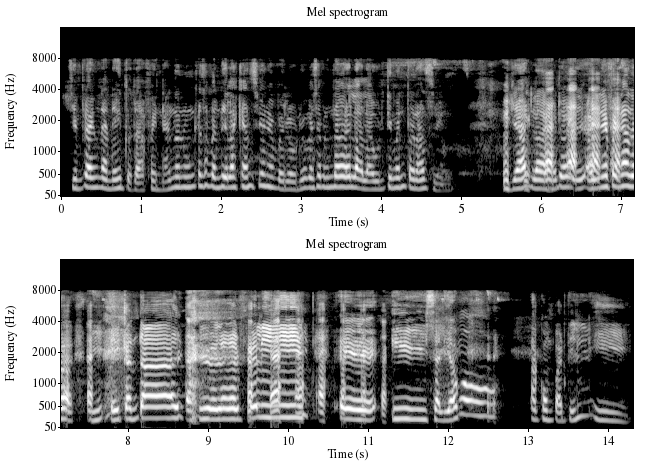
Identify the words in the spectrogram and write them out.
Siempre hay una anécdota. Fernando nunca se aprendía las canciones, pero lo único que se aprendía era la, la última entonación. Y ya, la, ahí viene Fernando, y, y cantar, y bailar feliz. eh, y salíamos a compartir y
